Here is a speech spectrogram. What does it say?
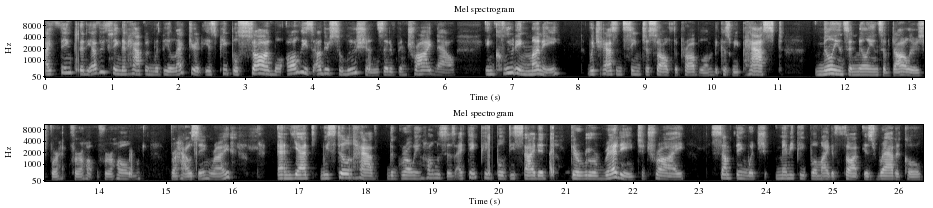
I think that the other thing that happened with the electorate is people saw, well, all these other solutions that have been tried now, including money, which hasn't seemed to solve the problem because we passed millions and millions of dollars for for for home for housing right? And yet we still have the growing homelessness. I think people decided they were ready to try something which many people might have thought is radical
